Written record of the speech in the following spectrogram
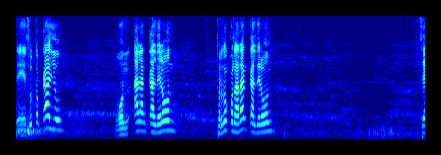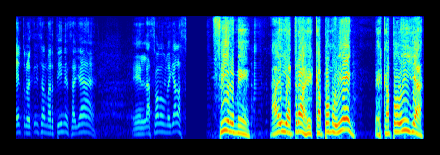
eh, su tocayo. Con Alan Calderón. Perdón, con Arán Calderón. Centro de Cristian Martínez allá en la zona donde ya las... Firme. Ahí atrás. Escapó muy bien. Escapó Villa.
